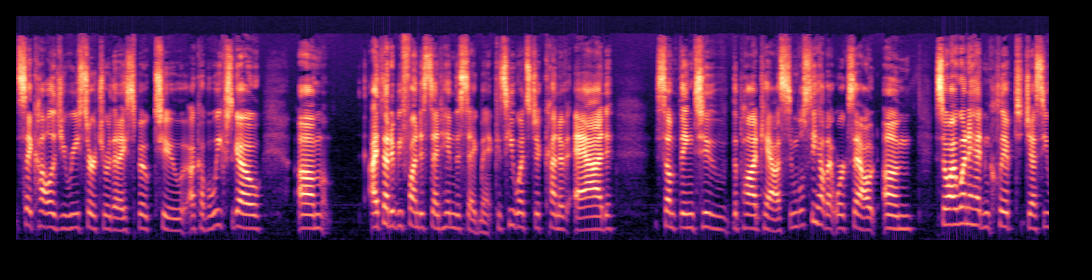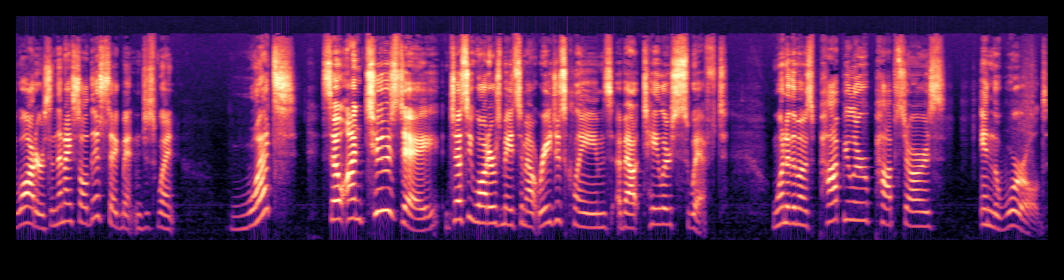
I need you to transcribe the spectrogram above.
psychology researcher that I spoke to a couple weeks ago, um, I thought it'd be fun to send him the segment because he wants to kind of add something to the podcast, and we'll see how that works out. Um, so I went ahead and clipped Jesse Watters, and then I saw this segment and just went, "What?" So on Tuesday, Jesse Watters made some outrageous claims about Taylor Swift, one of the most popular pop stars in the world.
